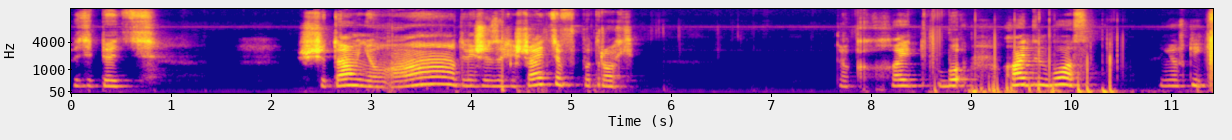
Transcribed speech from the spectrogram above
25 щита в нього. А, то він ще захищається в потрохи. Так, хайд... Бо... Хайден бос. У нього скільки?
